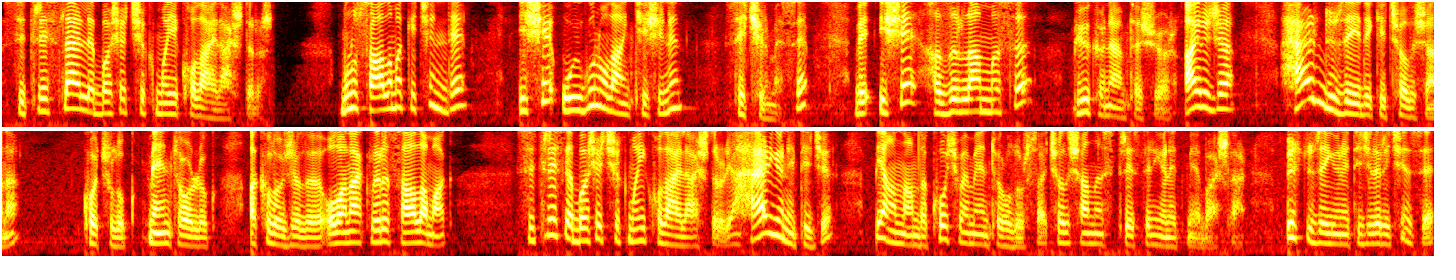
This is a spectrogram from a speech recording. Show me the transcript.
streslerle başa çıkmayı kolaylaştırır. Bunu sağlamak için de işe uygun olan kişinin seçilmesi ve işe hazırlanması büyük önem taşıyor. Ayrıca her düzeydeki çalışana koçluk, mentorluk, akıl hocalığı, olanakları sağlamak stresle başa çıkmayı kolaylaştırır. Yani her yönetici bir anlamda koç ve mentor olursa çalışanların streslerini yönetmeye başlar. Üst düzey yöneticiler içinse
